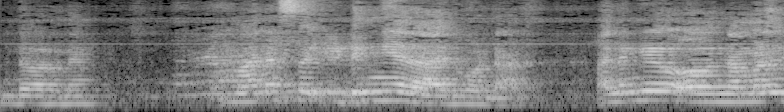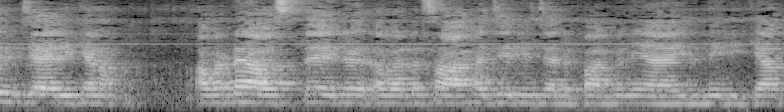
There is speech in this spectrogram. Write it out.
എന്താ പറയുക മനസ്സ് ഇടുങ്ങിയതായതുകൊണ്ടാണ് അല്ലെങ്കിൽ നമ്മൾ വിചാരിക്കണം അവരുടെ അവസ്ഥയിൽ അവരുടെ സാഹചര്യം ചിലപ്പോൾ അങ്ങനെ ആയിരുന്നിരിക്കാം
